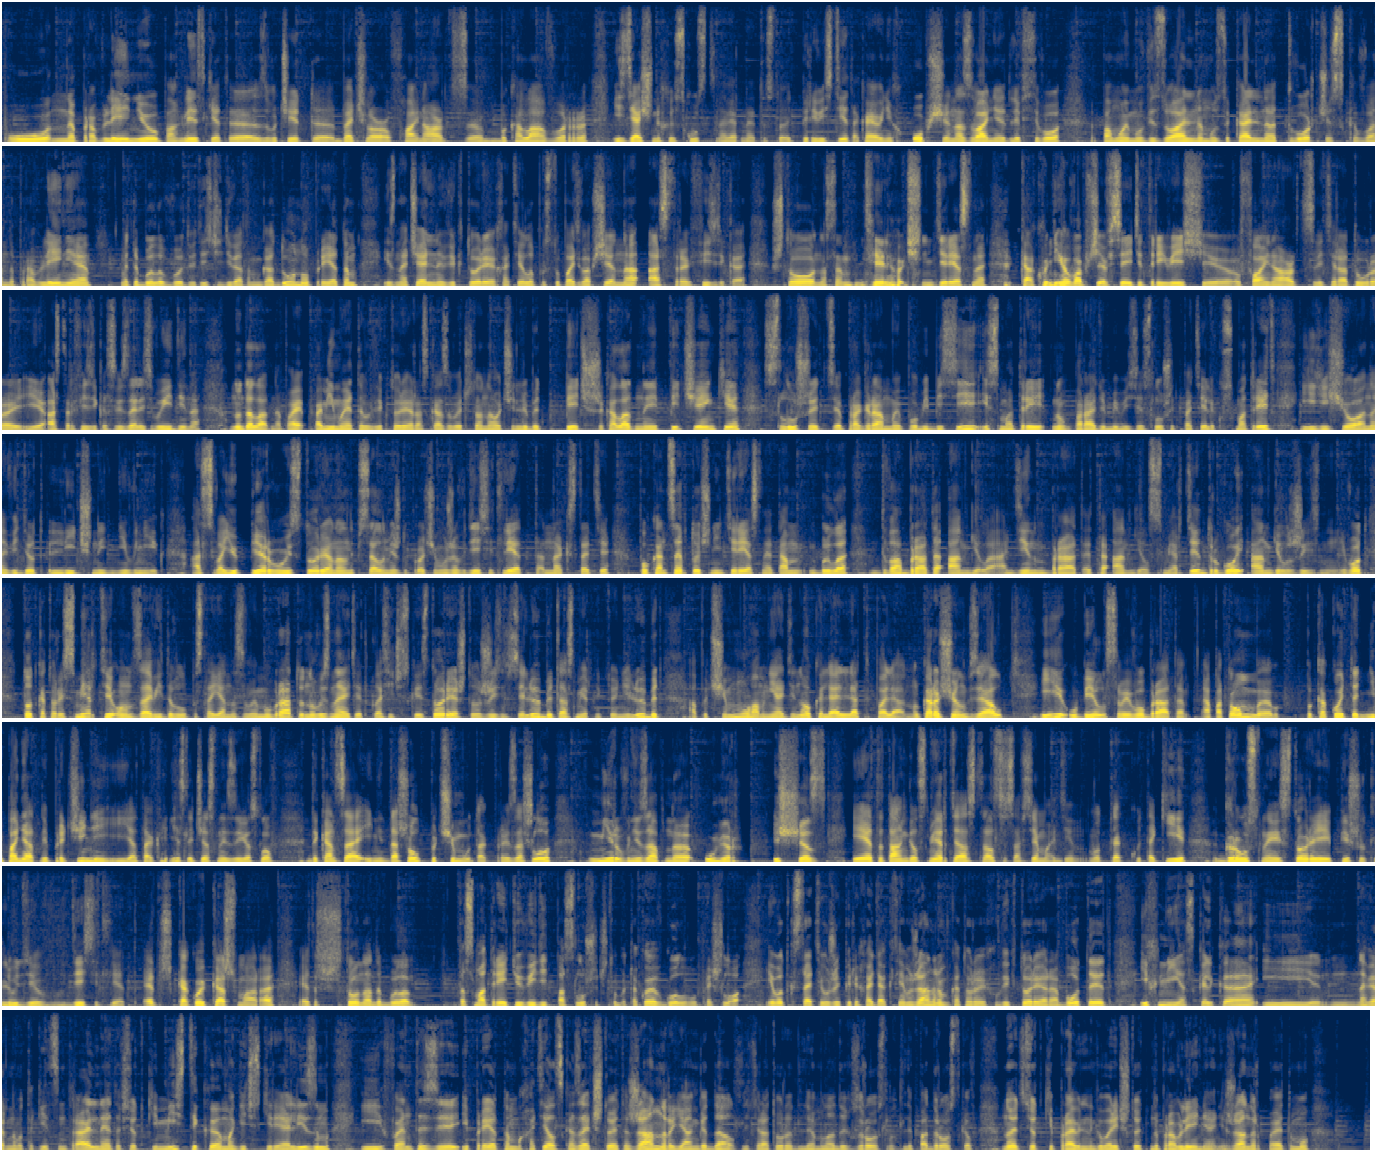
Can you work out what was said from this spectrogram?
по направлению, по-английски это звучит э, Bachelor of Fine Arts, э, бакалавр изящных искусств, наверное, это стоит перевести. Такая у них общее название для всего, по-моему, визуально-музыкально-творческого направления. Это было в 2009 году, но при этом изначально Виктория хотела поступать вообще на астрофизика, что на самом деле очень интересно, как у нее вообще все эти три вещи, fine arts, литература и астрофизика связались воедино. Ну да ладно, по помимо этого Виктория рассказывает, что она очень любит печь шоколадные печеньки, слушать программы по BBC и смотреть, ну, по радио BBC слушать, по телеку смотреть, и еще она ведет личный дневник. А свою первую историю она написала, между прочим, уже в 10 лет. Она, кстати, по концепту очень интересная. Там было два брата-ангела. Один брат — это ангел смерти, другой — ангел жизни. И вот тот, который смерти, он завидовал постоянно своему брату, ну, вы знаете, это классическая история, что жизнь все любят, а смерть никто не любит. А почему? А мне одиноко, ля-ля поля. Ну, короче, он взял и убил своего брата. А потом э, по какой-то непонятной причине, и я так, если честно, из ее слов до конца и не дошел, почему так произошло, мир внезапно умер исчез. И этот ангел смерти остался совсем один. Вот так, такие грустные истории пишут люди в 10 лет. Это ж какой кошмар, а? Это ж что надо было посмотреть, увидеть, послушать, чтобы такое в голову пришло. И вот, кстати, уже переходя к тем жанрам, в которых Виктория работает, их несколько, и, наверное, вот такие центральные, это все-таки мистика, магический реализм и фэнтези, и при этом хотел сказать, что это жанр Young Adult, литература для молодых взрослых, для подростков, но это все-таки правильно говорить, что это направление, а не жанр, поэтому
